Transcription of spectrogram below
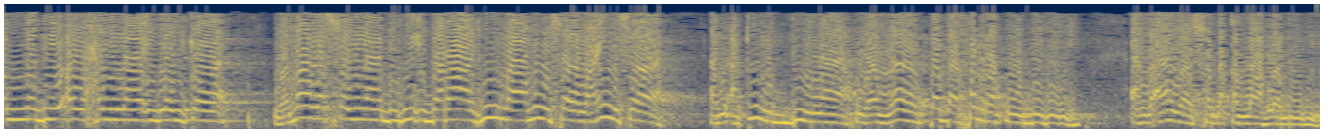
والذي أوحينا إليك وما وصينا به إبراهيم موسى وعيسى an aqimud dina wa pada tatafarraqu bihi. Al-ayat sadaqallahu wa bihi.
